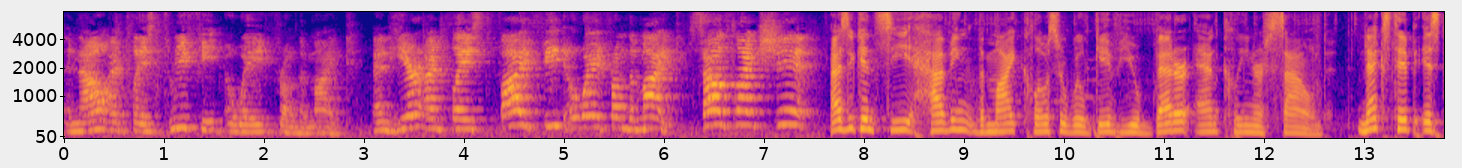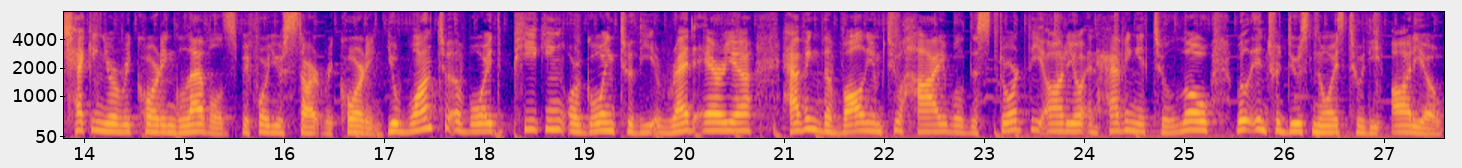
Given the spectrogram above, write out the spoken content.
And now I'm placed three feet away from the mic. And here I'm placed five feet away from the mic. Sounds like shit. As you can see, having the mic closer will give you better and cleaner sound. Next tip is checking your recording levels before you start recording. You want to avoid peaking or going to the red area. Having the volume too high will distort the audio and having it too low will introduce noise to the audio.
